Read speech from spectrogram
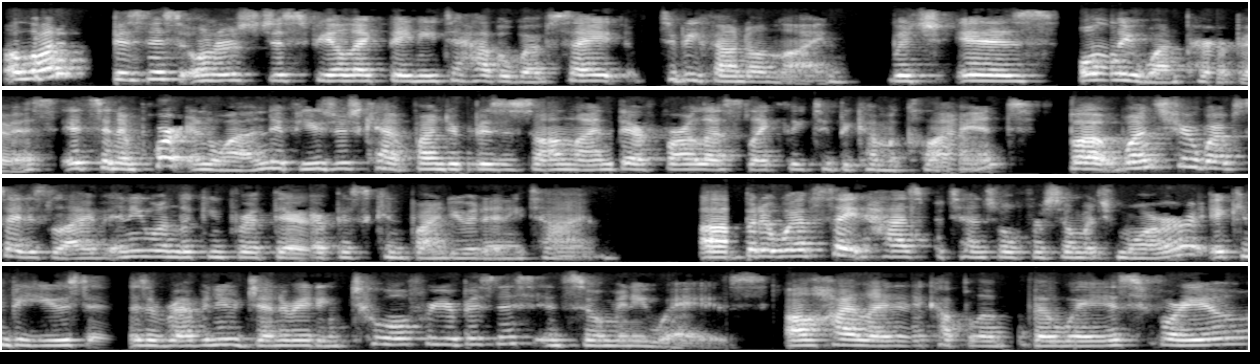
A lot of business owners just feel like they need to have a website to be found online, which is only one purpose. It's an important one. If users can't find your business online, they're far less likely to become a client. But once your website is live, anyone looking for a therapist can find you at any time. Uh, but a website has potential for so much more. It can be used as a revenue generating tool for your business in so many ways. I'll highlight a couple of the ways for you.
